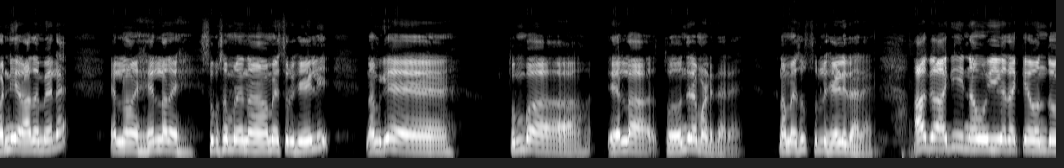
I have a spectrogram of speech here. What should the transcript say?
ಒನ್ ಇಯರ್ ಆದ ಮೇಲೆ ಎಲ್ಲ ಎಲ್ಲ ಸುಮ್ಮ ಸುಮ್ಮನೆ ಹೇಳಿ ನಮಗೆ ತುಂಬ ಎಲ್ಲ ತೊಂದರೆ ಮಾಡಿದ್ದಾರೆ. ನಮ್ಮ ಹೆಸರು ಸುಳ್ಳು ಹೇಳಿದ್ದಾರೆ. ಹಾಗಾಗಿ ನಾವು ಈಗ ಅದಕ್ಕೆ ಒಂದು,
